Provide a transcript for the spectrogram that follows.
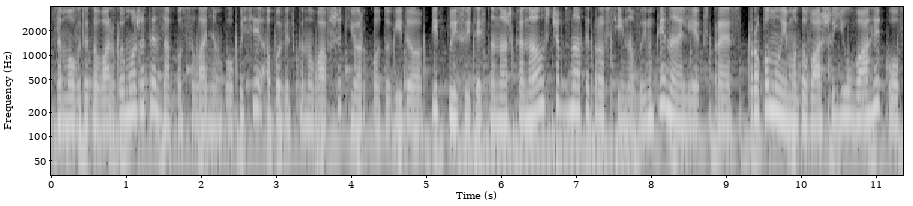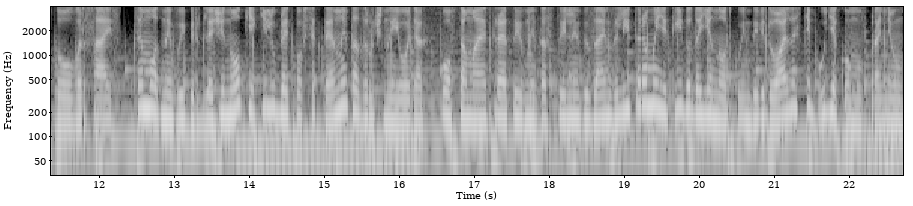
Замовити товар ви можете за посиланням в описі або відсканувавши QR-код у відео. Підписуйтесь на наш канал, щоб знати про всі новинки на AliExpress. Пропонуємо до вашої уваги кофту оверсайз. Це модний вибір для жінок, які люблять повсякденний та зручний одяг. Кофта має креативний та стильний дизайн з літерами, який додає нотку індивідуальності будь-якому вбранню.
